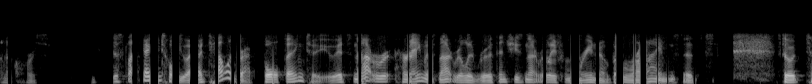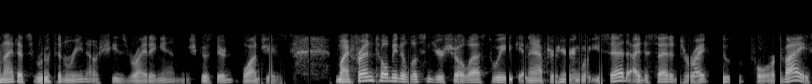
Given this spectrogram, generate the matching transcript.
And of course, just like I told you, I telegraphed the whole thing to you. It's not her name is not really Ruth, and she's not really from Reno, but rhymes. It's so tonight it's Ruth in Reno. She's writing in, and she goes, "Dear Blond Jesus, my friend told me to listen to your show last week, and after hearing what you said, I decided to write you for advice.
